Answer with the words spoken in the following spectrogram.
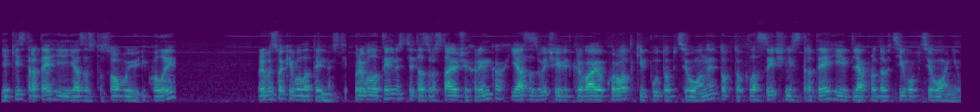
Які стратегії я застосовую і коли? При високій волатильності. При волатильності та зростаючих ринках я зазвичай відкриваю короткі пут опціони, тобто класичні стратегії для продавців опціонів.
